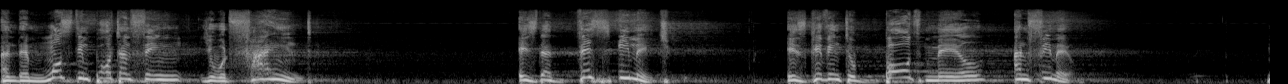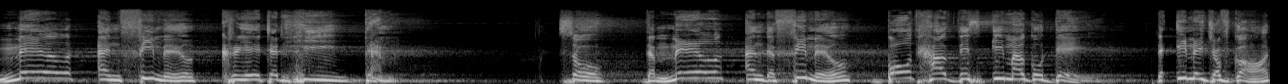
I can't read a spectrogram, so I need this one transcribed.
And the most important thing you would find is that this image is given to both male and female. Male and female created he them. So the male and the female both have this imago Dei, the image of God,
